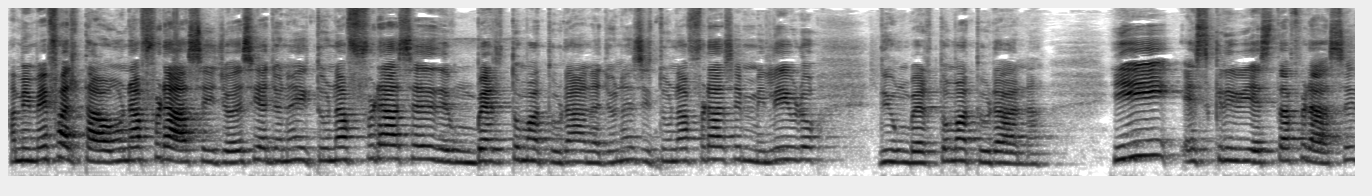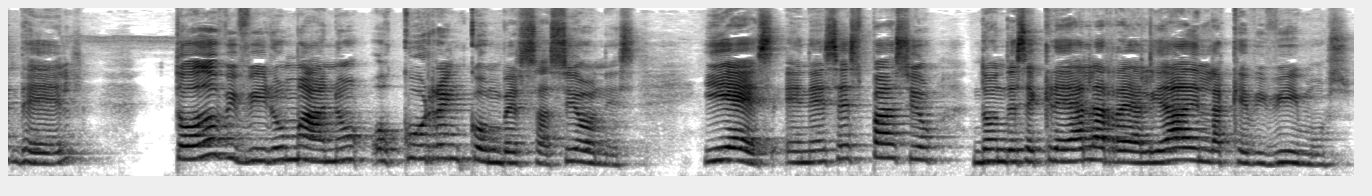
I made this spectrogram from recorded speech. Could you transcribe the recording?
a mí me faltaba una frase y yo decía, yo necesito una frase de Humberto Maturana, yo necesito una frase en mi libro de Humberto Maturana. Y escribí esta frase de él, todo vivir humano ocurre en conversaciones y es en ese espacio donde se crea la realidad en la que vivimos.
